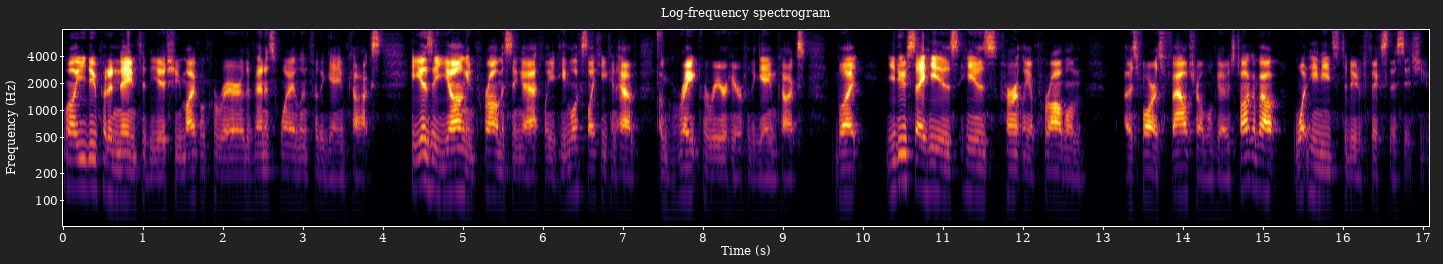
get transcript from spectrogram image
Well, you do put a name to the issue. Michael Carrera, the Venezuelan for the Gamecocks. He is a young and promising athlete. He looks like he can have a great career here for the Gamecocks. But you do say he is he is currently a problem as far as foul trouble goes. Talk about what he needs to do to fix this issue.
